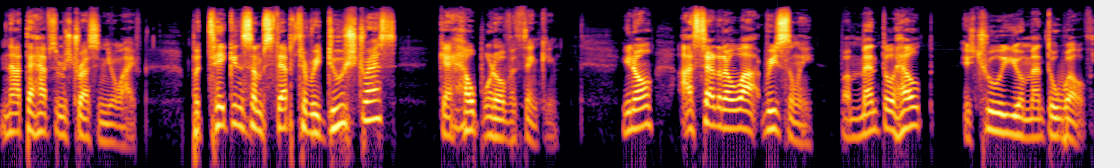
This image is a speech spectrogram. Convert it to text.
not to have some stress in your life. But taking some steps to reduce stress can help with overthinking. You know, I said it a lot recently, but mental health is truly your mental wealth.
